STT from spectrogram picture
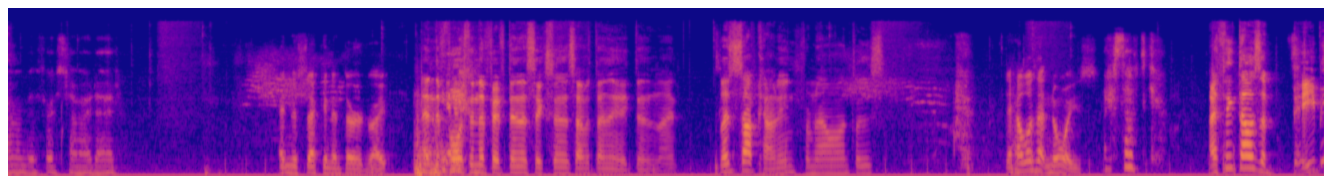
remember the first time I died. And the second and third, right? And the Yeah. fourth and the fifth and the sixth and the seventh and the eighth and the ninth. Let's stop counting from now on, please. The hell is that noise? I stopped. ca- I think that was a baby?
